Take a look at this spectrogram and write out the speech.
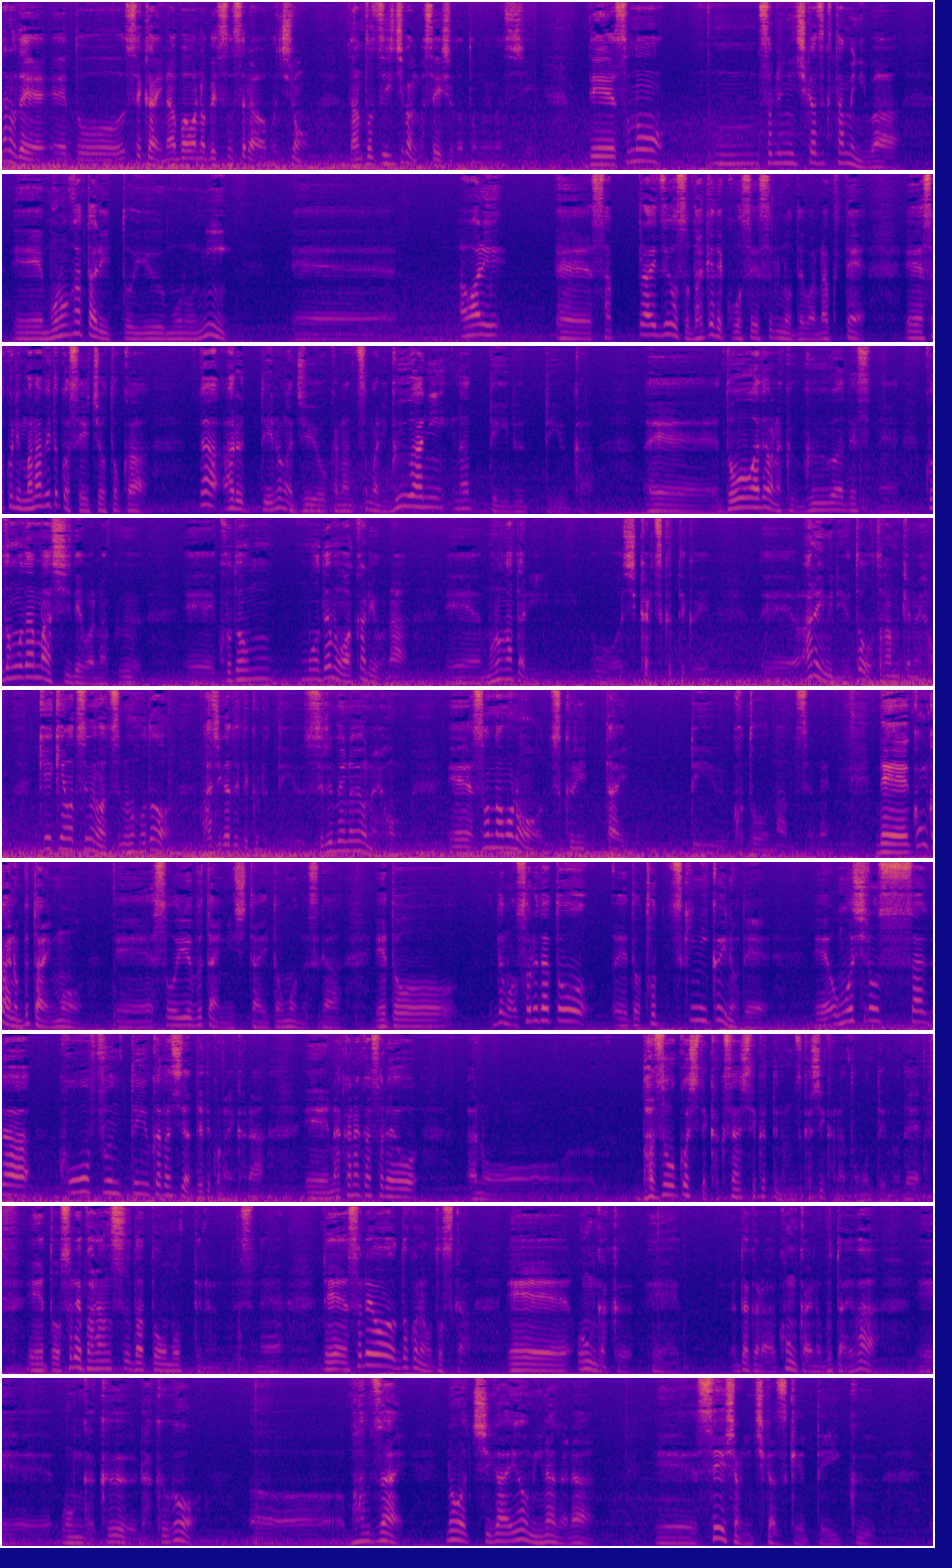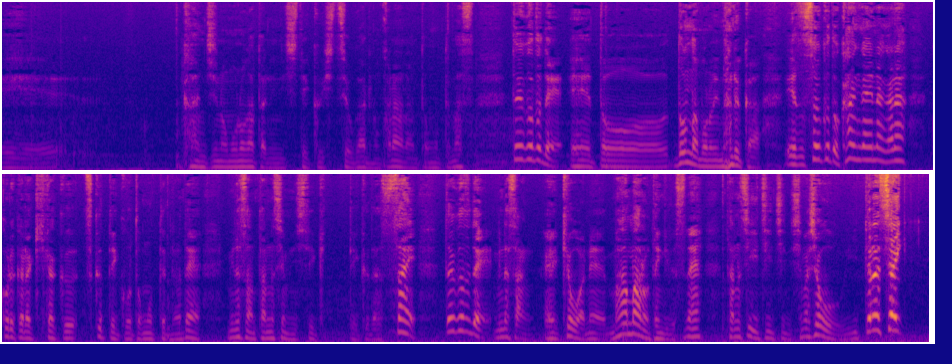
なので、えーと、世界ナンバーワンのベストセラーはもちろんダントツ一番が聖書だと思いますしでそのうんそれに近づくためには、えー、物語というものに、えー、あまり、えー、サプライズ要素だけで構成するのではなくて、えそこに学びとか成長とかがあるっていうのが重要かな。つまり偶話になっているっていうか、え、童話ではなく偶話ですね。子供魂ではなく、えー、子供でも分かるような、えー、物語をしっかり作っていく、えー、ある意味で言うと大人向けの絵本。経験を積めば積むほど味が出てくるっていうスルメのような絵本、えそんなものを作りたいっていうことなんですよね。で今回の舞台もえ、そういう舞台にしたいと思うんですが、えーと、でもそれだと,、えーと、とっつきにくいので、えー、面白さが興奮っていう形では出てこないから、えー、なかなかそれを、あのバズを起こして拡散していくっていうのは難しいかなと思っているので、えーと、それバランスだと思ってるんですね。でそれをどこに落とすか、えー、音楽、えー、だから今回の舞台は、えー、音楽落語漫才の違いを見ながら、え、聖書に近づけていく、えー、感じの物語にしていく必要があるのかななんて思ってます。ということで、えーと、どんなものになるか、えーと、そういうことを考えながらこれから企画作っていこうと思ってるので皆さん楽しみにしていてください。ということで皆さん、えー、今日はねまあまあの天気ですね楽しい一日にしましょういってらっしゃい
